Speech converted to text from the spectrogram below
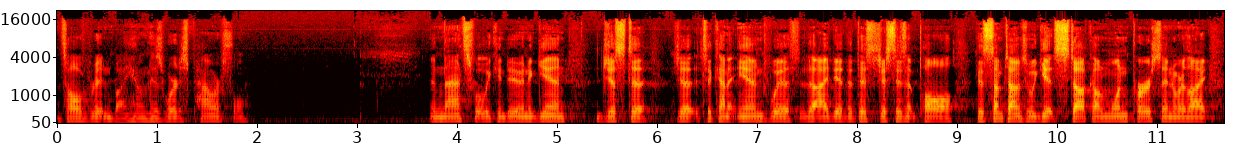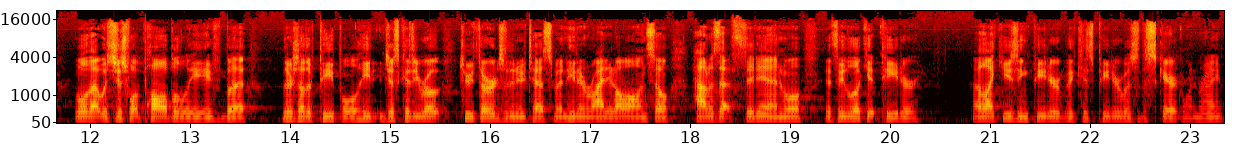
It's all written by Him. His Word is powerful. And that's what we can do. And again, just to, to kind of end with the idea that this just isn't Paul, because sometimes we get stuck on one person and we're like, well, that was just what Paul believed, but there's other people. He, just because he wrote two thirds of the New Testament, he didn't write it all. And so, how does that fit in? Well, if we look at Peter, I like using Peter because Peter was the scared one, right?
